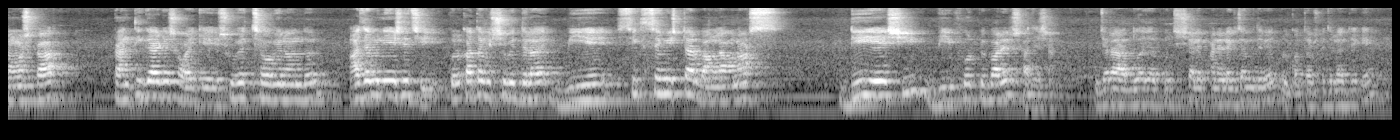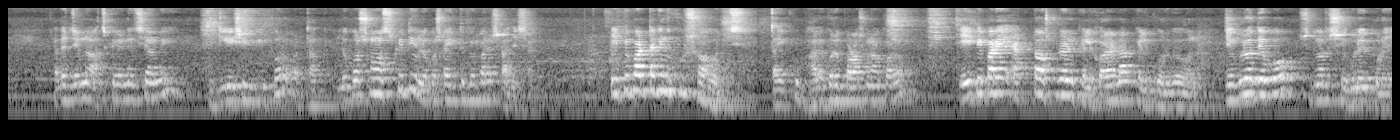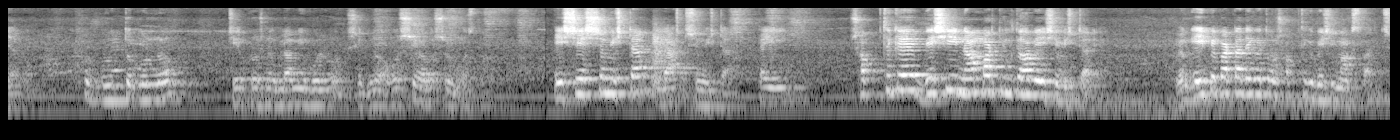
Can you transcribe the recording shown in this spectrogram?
নমস্কার। প্রান্তিক গাইডে সবাইকে শুভেচ্ছা, অভিনন্দন। আজ আমি নিয়ে এসেছি কলকাতা বিশ্ববিদ্যালয় BA six semester Bangla honours DSC B four পেপারের সাজেশন যারা দু হাজার পঁচিশ সালে ফাইনাল এক্সাম দেবে কলকাতা বিশ্ববিদ্যালয় থেকে, তাদের জন্য আজকে এনেছি আমি ডিএসি বি ফোর অর্থাৎ লোকসংস্কৃতি ও লোকসাহিত্য পেপারের সাজেশন এই পেপারটা কিন্তু খুব সহজ, তাই খুব ভালো করে পড়াশোনা করো। এই পেপারে একটাও স্টুডেন্ট ফেল করে না ফেল করবেও না। যেগুলো দেবো, শুধুমাত্র সেগুলোই পড়ে যাবে। খুব গুরুত্বপূর্ণ। যে প্রশ্নগুলো আমি বলব, সেগুলো অবশ্যই অবশ্যই করো। এই শেষ সেমিস্টার লাস্ট সেমিস্টার। তাই সব থেকে বেশি নাম্বার তুলতে হবে এই সেমিস্টারে। এবং এই পেপারটা দেখবে তোমরা সব থেকে বেশি মার্কস পাচ্ছ।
